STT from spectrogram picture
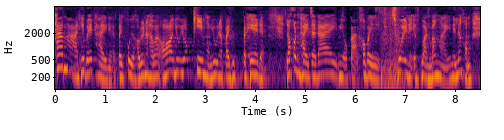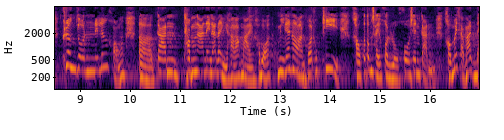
ถ้ามาที่ประเทศไทยเนี่ยไปคุยกับเขาด้วยนะคะว่าอ๋อยูยกทีมของยูเนี่ยไปทุกประเทศเนี่ยแล้วคนไทยจะได้มีโอกาสเข้าไปช่วยใน F1 บ้างไหมในเรื่องของเครื่องยนต์ในเรื่องของออการทำงานในนัดอะไรอย่างเงี้ยค่ะมากมายเขาบอกว่ามีแน่นอนเพราะว่าทุกที่เขาก็ต้องใช้คนโลโก้เช่นกัน เขาไม่สามารถแบ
